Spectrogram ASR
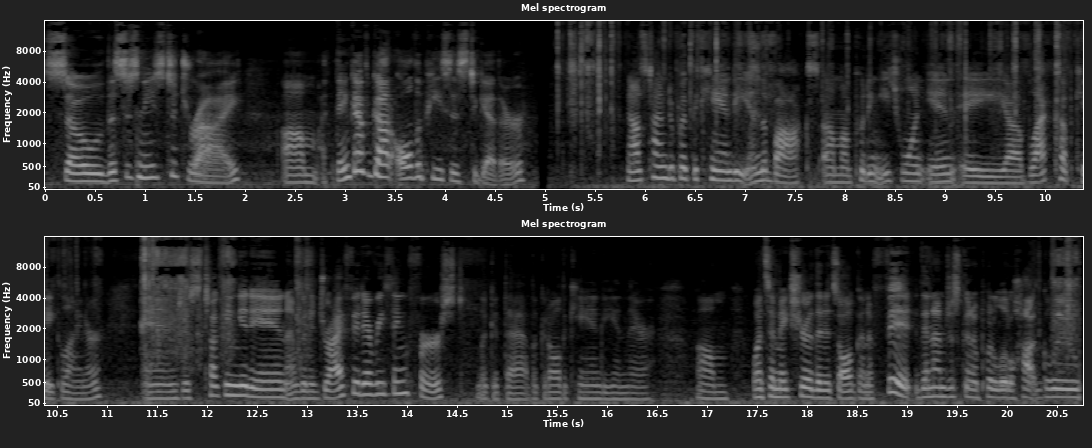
So this just needs to dry. Um, I think I've got all the pieces together. Now it's time to put the candy in the box. Um, I'm putting each one in a uh, black cupcake liner and just tucking it in. I'm going to dry fit everything first. Look at that. Look at all the candy in there. Um, once I make sure that it's all going to fit, then I'm just going to put a little hot glue,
